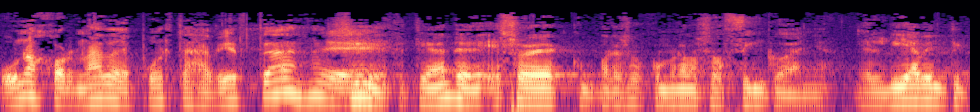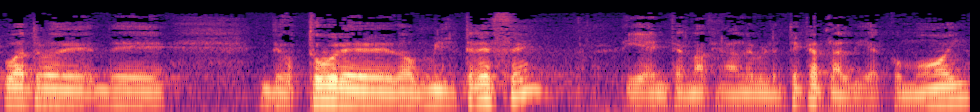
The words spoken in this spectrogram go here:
una jornada de puertas abiertas. Eh. Sí, efectivamente, eso es por eso compramos esos cinco años. El día 24 de, octubre de 2013, Día Internacional de Biblioteca, tal día como hoy,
